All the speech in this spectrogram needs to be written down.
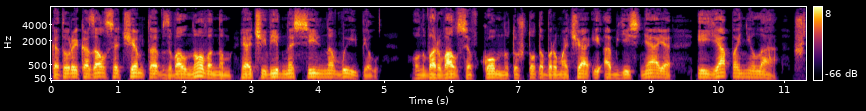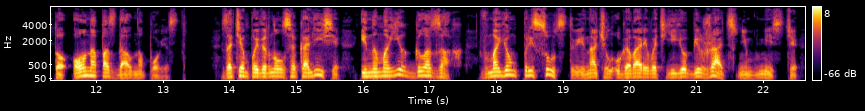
который казался чем-то взволнованным и, очевидно, сильно выпил. Он ворвался в комнату, что-то бормоча и объясняя, и я поняла, что он опоздал на поезд. Затем повернулся к Алисе и на моих глазах, в моем присутствии, начал уговаривать ее бежать с ним вместе. —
